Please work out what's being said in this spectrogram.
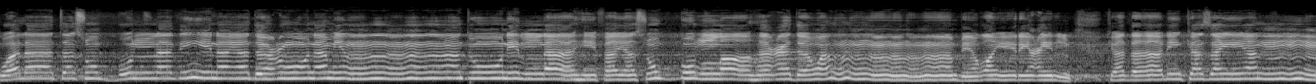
ولا تسبوا الذين يدعون من دون الله فيسبوا الله عدوا بغير علم. كذلك زينا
